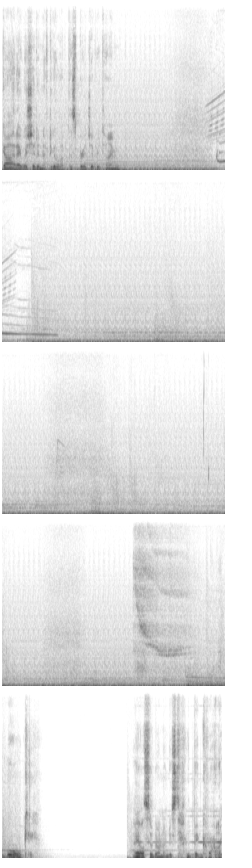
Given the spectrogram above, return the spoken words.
God, I wish I didn't have to go up this bridge every time. Also don't understand the big Goron.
